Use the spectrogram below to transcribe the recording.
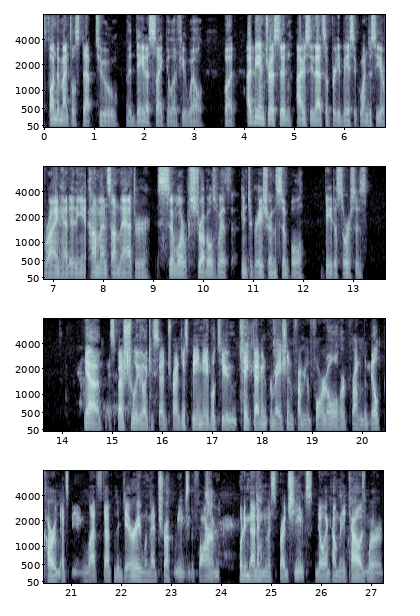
fundamental step to the data cycle, if you will. But I'd be interested. Obviously, that's a pretty basic one to see if Ryne had any comments on that or similar struggles with integration and simple data sources. Yeah, especially like you said, Trent, just being able to take that information from your portal or from the milk cart that's being left at the dairy when that truck leaves the farm, putting that into a spreadsheet, knowing how many cows were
